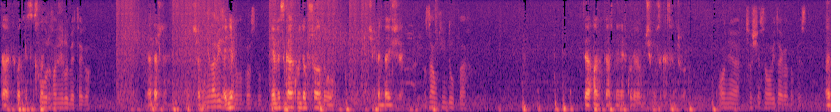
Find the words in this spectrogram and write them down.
Tak, chyba to jest. Kurwa, nie lubię tego. Ja też nie. Trzeba. Nienawidzę Ej, nie- tego po prostu. Nie wyskakuj do przodu. Ci pędaj się. Zamknij dupę. Ty, ale teraz mnie nie wkurwa, mi się muzyka skończyła. O nie, coś niesamowitego to jest. E,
